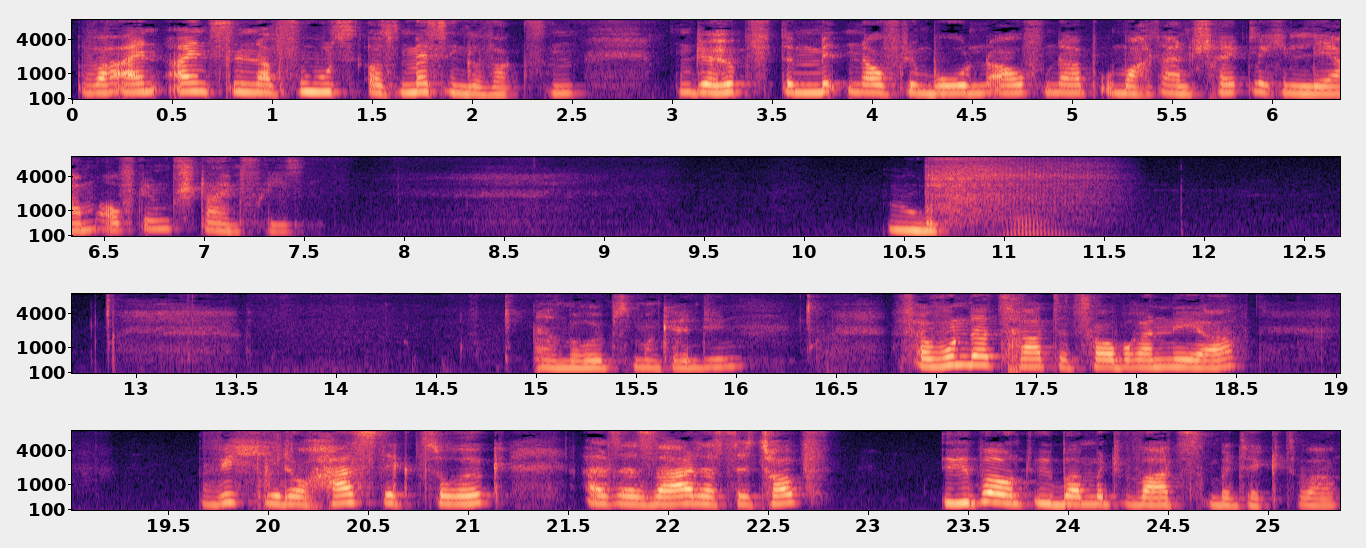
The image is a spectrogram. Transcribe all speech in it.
war ein einzelner Fuß aus Messing gewachsen, und er hüpfte mitten auf dem Boden auf und ab und machte einen schrecklichen Lärm auf den Steinfliesen. Erstmal rübsen, man kennt ihn. Verwundert trat der Zauberer näher, wich jedoch hastig zurück, als er sah, dass der Topf über und über mit Warzen bedeckt war.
